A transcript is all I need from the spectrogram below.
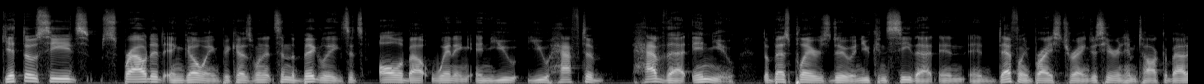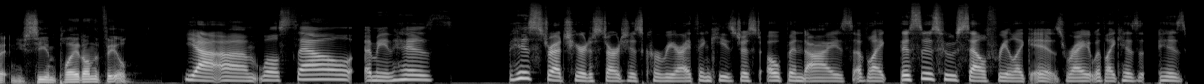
get those seeds sprouted and going because when it's in the big leagues, it's all about winning and you you have to have that in you. The best players do, and you can see that and and definitely Bryce Turang, just hearing him talk about it and you see him play it on the field. Yeah, um, well, Sal, I mean, his his stretch here to start his career, I think he's just opened eyes of like this is who Sal Frelick is, right? With like his his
